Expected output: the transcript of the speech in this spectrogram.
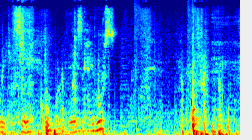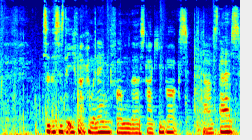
we can see all of these cables. So this is the Ethernet coming in from the Sky Q box downstairs,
